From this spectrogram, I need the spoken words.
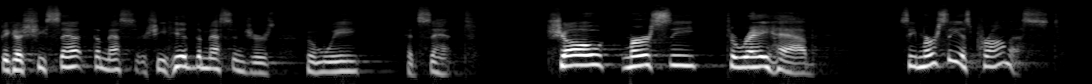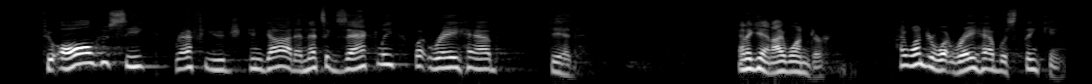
because she sent the mess- she hid the messengers whom we had sent. Show mercy to Rahab. See, mercy is promised to all who seek refuge in God. And that's exactly what Rahab did. And again, I wonder. I wonder what Rahab was thinking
